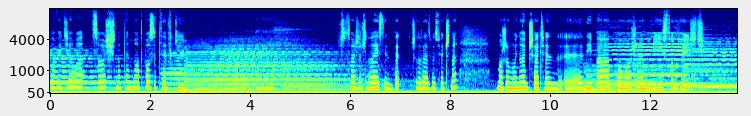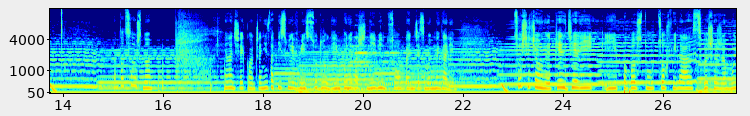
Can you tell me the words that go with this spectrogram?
Powiedziała coś na temat pozytywki. Yy, Czy coś, czy to jest, niebe- czy to jest bezpieczne? Może mój nowy przyjaciel yy, Liba pomoże mi stąd wyjść. No to cóż, no. Ja na dzisiaj kończę. Nie zapisuję w miejscu drugim, ponieważ nie wiem, co będzie z moim naganiem. Coś się ciągle pierdzieli i po prostu co chwila słyszę, że mój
